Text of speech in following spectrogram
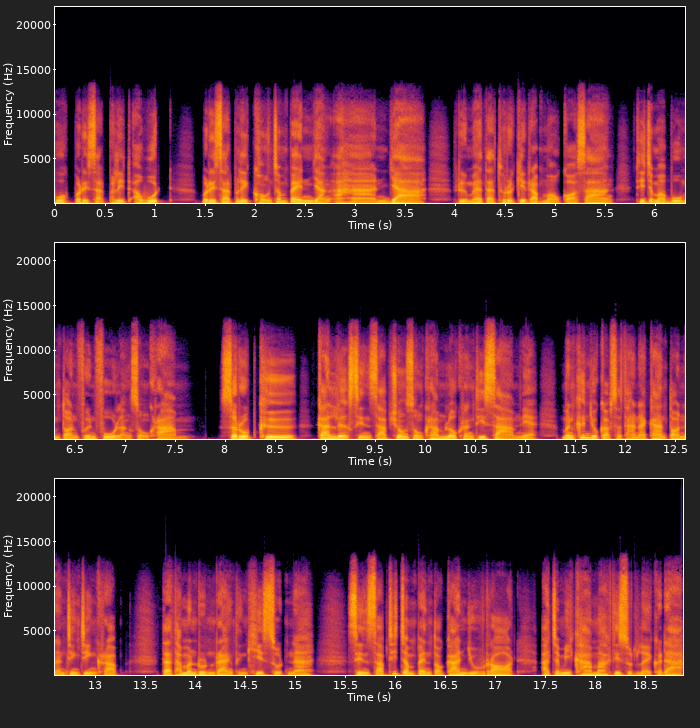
พวกบริษัทผลิตอาวุธ บริษัทผลิตของจำเป็นอย่างอาหาร ยา หรือแม้แต่ธุรกิจรับเหมาก่อสร้าง ที่จะมาบูมตอนฟื้นฟูหลังสงคราม สรุปคือการเลือกสินทรัพย์ช่วงสงครามโลกครั้งที่3เนี่ยมันขึ้นอยู่กับสถานการณ์ตอนนั้นจริง ๆ ครับ แต่ถ้ามันรุนแรงถึงขีดสุดนะ สินทรัพย์ที่จำเป็นต่อการอยู่รอด อาจจะมีค่ามากที่สุดเลยก็ได้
